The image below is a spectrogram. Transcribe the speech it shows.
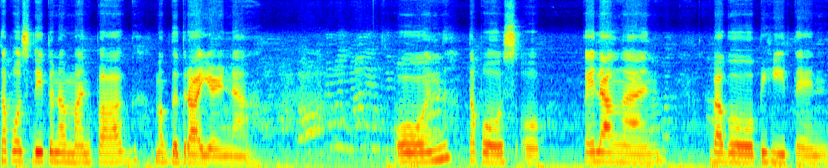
Tapos dito naman pag magda-dryer na. On, tapos off. Kailangan bago pihitin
